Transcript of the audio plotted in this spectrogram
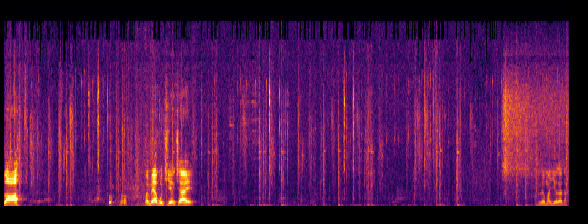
เหรอ มันไม่เอากุนเชียงใช่ เริ่มมาเยอะแล้วนะ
